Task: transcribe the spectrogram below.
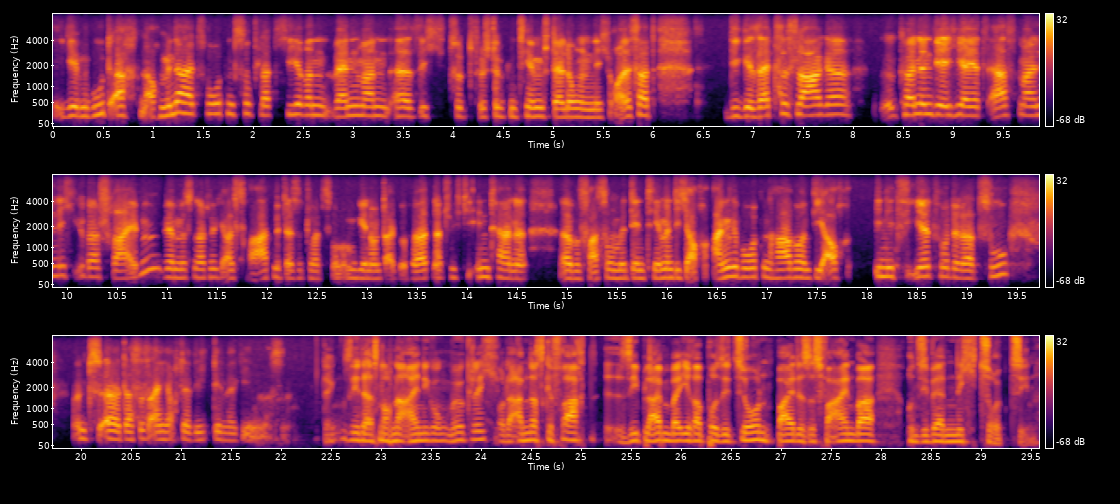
jedem Gutachten auch Minderheitsvoten zu platzieren, wenn man äh, sich zu bestimmten Themenstellungen nicht äußert. Die Gesetzeslage können wir hier jetzt erstmal nicht überschreiben. Wir müssen natürlich als Rat mit der Situation umgehen und da gehört natürlich die interne äh, Befassung mit den Themen, die ich auch angeboten habe und die auch initiiert wurde dazu. Und äh, das ist eigentlich auch der Weg, den wir gehen müssen. Denken Sie, da ist noch eine Einigung möglich? Oder anders gefragt, Sie bleiben bei Ihrer Position, beides ist vereinbar und Sie werden nicht zurückziehen?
